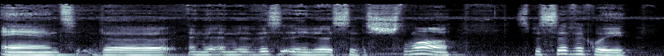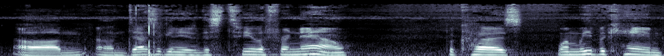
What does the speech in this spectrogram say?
And the and, the, and the, this, and so the Shla specifically um, um, designated this tefillah for now because when we became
